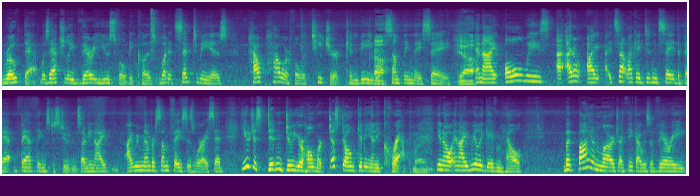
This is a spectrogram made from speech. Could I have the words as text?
wrote that, was actually very useful because what it said to me is how powerful a teacher can be with Ah. something they say. Yeah. And I always, I, I don't, I. It's not like I didn't say the bad bad things to students. I mean, I I remember some faces where I said, "You just didn't do your homework. Just don't give me any crap." Right. You know, and I really gave them hell. But by and large, I think I was a very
